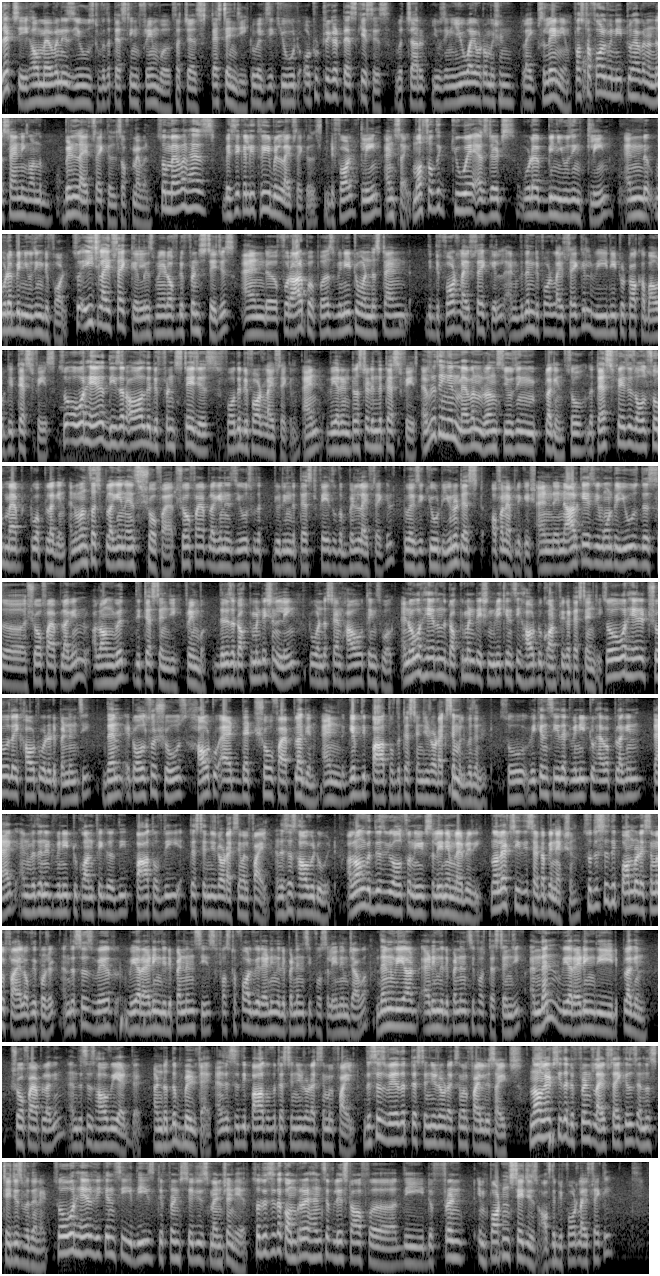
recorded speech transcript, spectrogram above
Let's see how Maven is used with a testing framework such as TestNG to execute or to trigger test cases which are using UI automation like Selenium. First of all, we need to have an understanding on the build life cycles of Maven. So Maven has basically three build life cycles, default, clean and site. Most of the QA SDETs would have been using clean and would have been using default. So each life cycle is made of different stages and uh, for our purpose, we need to understand the default lifecycle and within default lifecycle we need to talk about the test phase. So over here these are all the different stages for the default lifecycle and we are interested in the test phase. Everything in Maven runs using plugins. So the test phase is also mapped to a plugin and one such plugin is Surefire. Surefire plugin is used the, during the test phase of the build lifecycle to execute unit test of an application and in our case we want to use this uh, Surefire plugin along with the TestNG framework. There is a documentation link to understand how things work and over here in the documentation we can see how to configure test testng so over here it shows like how to add a dependency. Then it also shows how to add that surefire plugin and give the path of the testng.xml within it so we can see that we need to have a plugin tag and within it we need to configure the path of the testng.xml file and this is how we do it. Along with this we also need Selenium library. Now let's see the setup in action. So this is the pom.xml file of the project and this is where we are adding the dependencies. First of all we are adding the dependency for Selenium Java. Then we are adding the dependency for testng and then we are adding the plugin Surefire plugin and this is how we add that under the build tag and this is the path of the testng.xml file. This is where the testng.xml file resides. Now let's see the different life cycles and the stages within it. So over here we can see these different stages mentioned here. So this is the comprehensive list of uh, the different important stages of the default life cycle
